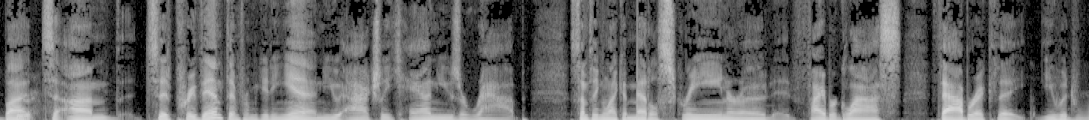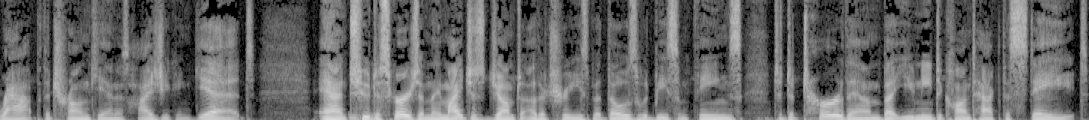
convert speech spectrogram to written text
But um, to prevent them from getting in you actually can use a wrap something like a metal screen or a fiberglass fabric that you would wrap the trunk in as high as you can get and to discourage them they might just jump to other trees but those would be some things to deter them but you need to contact the state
